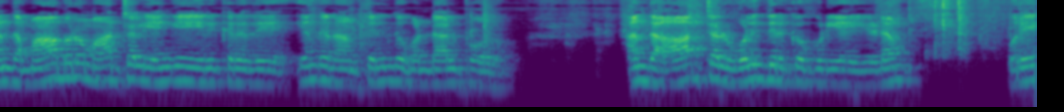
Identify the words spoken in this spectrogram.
அந்த மாபெரும் ஆற்றல் எங்கே இருக்கிறது என்று நாம் தெரிந்து கொண்டால் போதும். அந்த ஆற்றல் ஒளிந்திருக்கக்கூடிய இடம் ஒரே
